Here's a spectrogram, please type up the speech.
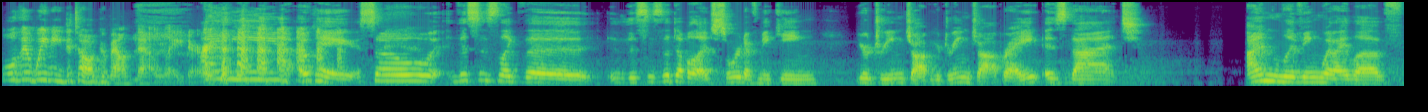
well, then we need to talk about that later. I mean, okay, so this is like the this is the double edged sword of making your dream job your dream job, right? Is that I'm living what I love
